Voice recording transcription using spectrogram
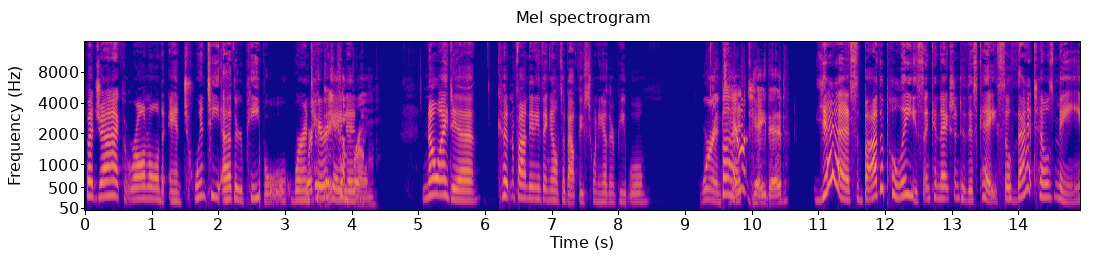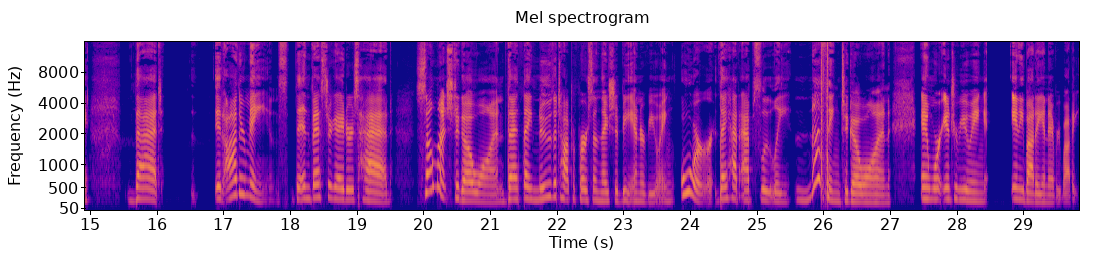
But Jack, Ronald, and 20 other people were Where did interrogated. they come from? No idea. Couldn't find anything else about these 20 other people. Were But- interrogated. Yes, by the police in connection to this case. So that tells me that it either means the investigators had so much to go on that they knew the type of person they should be interviewing, or they had absolutely nothing to go on and were interviewing anybody and everybody.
